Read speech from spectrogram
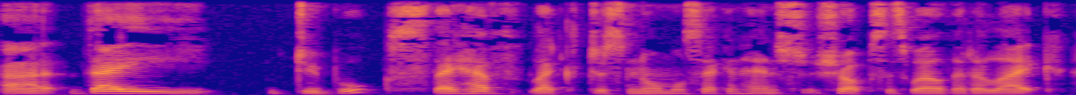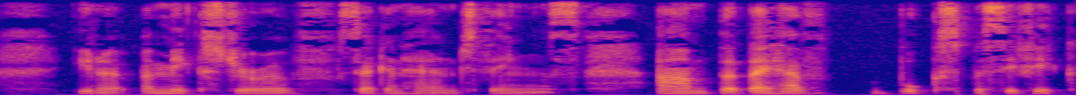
uh, they do books. They have like just normal secondhand sh shops as well that are like, you know, a mixture of secondhand things. Um, but they have book specific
